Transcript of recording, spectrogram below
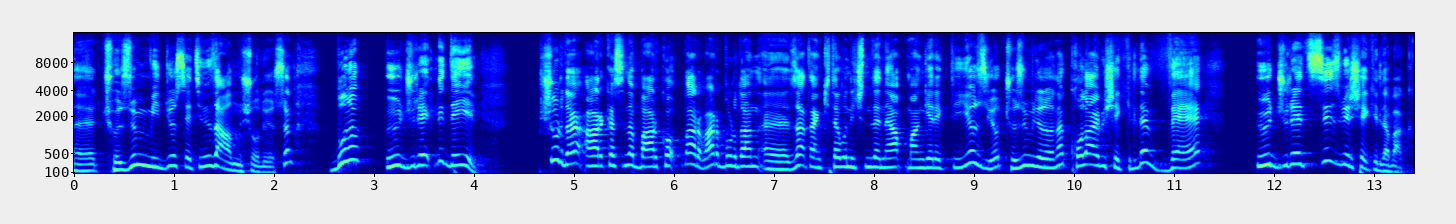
e, çözüm video setini de almış oluyorsun. Bunu ücretli değil. Şurada arkasında barkodlar var. Buradan e, zaten kitabın içinde ne yapman gerektiği yazıyor. Çözüm videolarına kolay bir şekilde ve ücretsiz bir şekilde bak.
